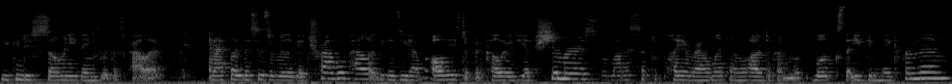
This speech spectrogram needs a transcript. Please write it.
you can do so many things with this palette. And I feel like this is a really good travel palette because you have all these different colors. You have shimmers, a lot of stuff to play around with, and a lot of different looks that you can make from them.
